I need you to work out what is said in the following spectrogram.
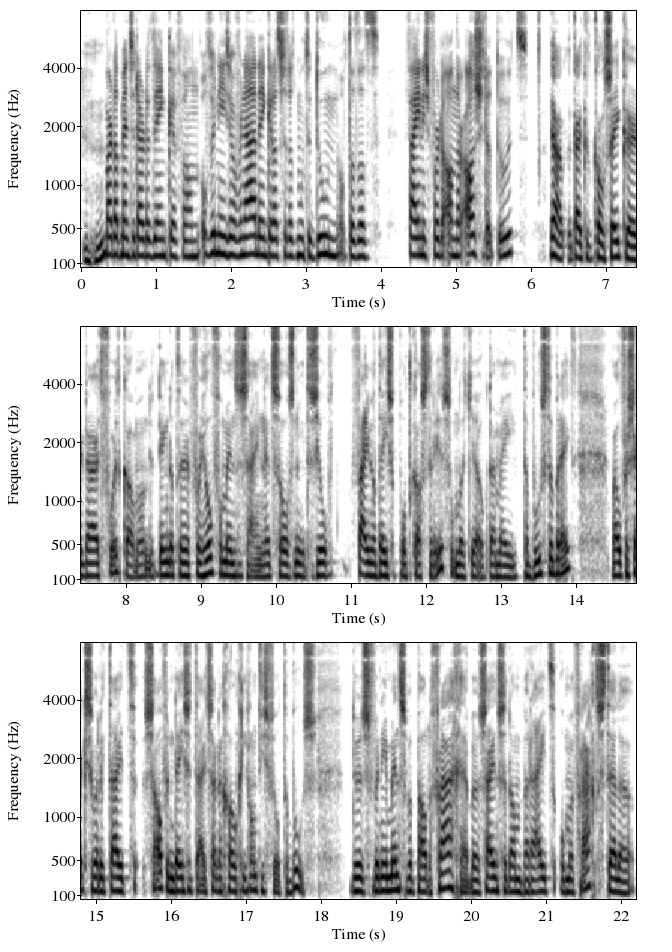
Mhm. Maar dat mensen daar dan denken van, of er niet eens over nadenken dat ze dat moeten doen, of dat dat fijn is voor de ander als je dat doet. Ja, kijk, het kan zeker daaruit voortkomen. Ik denk dat er voor heel veel mensen zijn, net zoals nu, het is heel fijn dat deze podcast er is, omdat je ook daarmee taboes te breekt. Maar over seksualiteit, zelf in deze tijd, zijn er gewoon gigantisch veel taboes. Dus wanneer mensen bepaalde vragen hebben, zijn ze dan bereid om een vraag te stellen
